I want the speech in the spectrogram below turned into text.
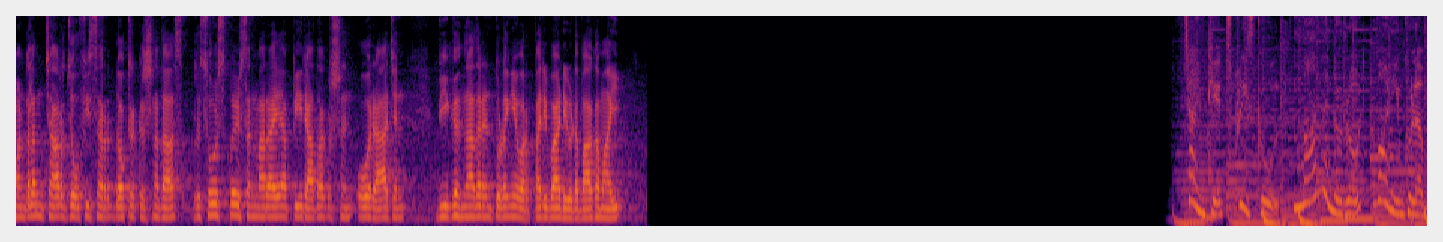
മണ്ഡലം charge officer doctor Krishnadas resource പേഴ്സൺമാരായ P Radhakrishnan O Rajan V Gangadharan തുടങ്ങിയവർ പരിപാടിയുടെ ഭാഗമായി. Time kids pre school Mannannur road Vaniyamkulam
